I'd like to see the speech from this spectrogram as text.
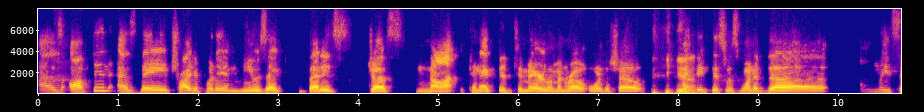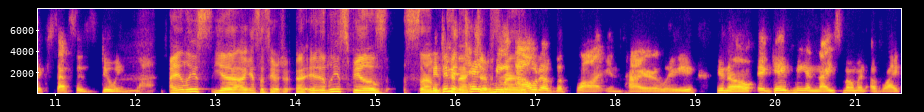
as often as they try to put in music that is just not connected to marilyn monroe or the show yeah i think this was one of the only successes doing that I at least yeah I guess I see what uh, it at least feels some it didn't take me thread. out of the plot entirely you know it gave me a nice moment of like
